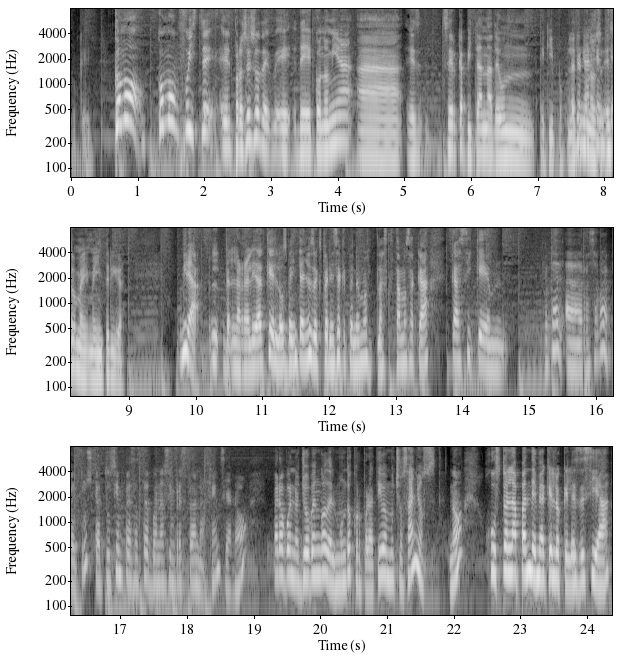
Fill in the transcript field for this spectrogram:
Ok. ¿Cómo, ¿Cómo fuiste el proceso de, eh, de economía a es- ser capitana de un equipo? Platícanos, eso me, me intriga. Mira, la, la realidad que los 20 años de experiencia que tenemos, las que estamos acá, casi que, mm, creo que a reserva de Petrushka, tú sí empezaste, bueno, siempre has estado en la agencia, ¿no? Pero bueno, yo vengo del mundo corporativo de muchos años, ¿no? Justo en la pandemia, que es lo que les decía,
